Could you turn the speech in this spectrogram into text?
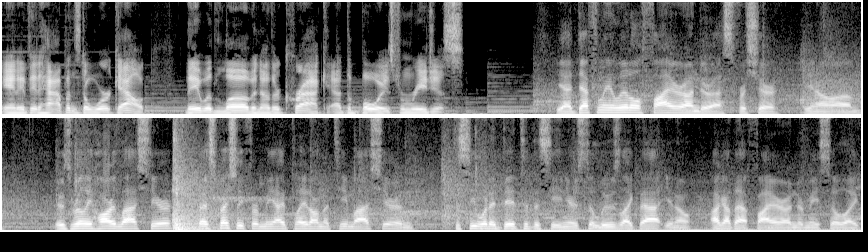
And if it happens to work out, they would love another crack at the boys from Regis. Yeah, definitely a little fire under us for sure. You know, um, it was really hard last year, but especially for me, I played on the team last year, and to see what it did to the seniors to lose like that, you know, I got that fire under me. So like,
